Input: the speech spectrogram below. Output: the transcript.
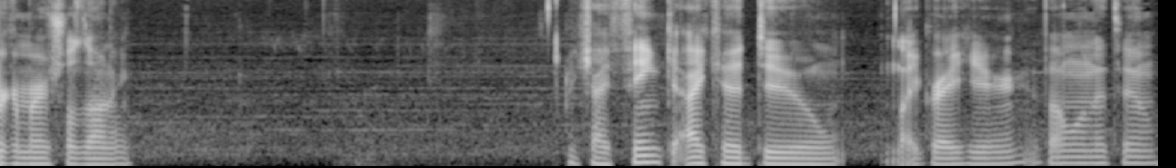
for commercial zoning. Which I think I could do like right here if I wanted to.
